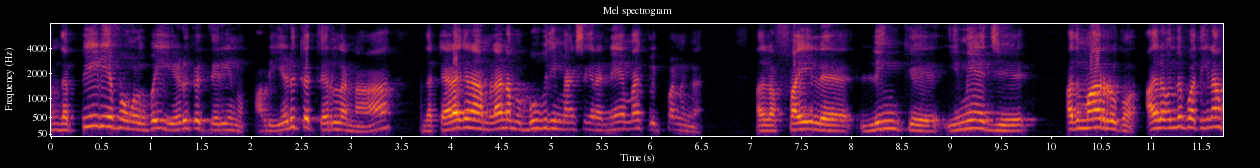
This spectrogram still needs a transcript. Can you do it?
அந்த பிடிஎஃப் உங்களுக்கு போய் எடுக்க தெரியணும். அப்படி எடுக்க தெரிலன்னா அந்த டெலகிராமில் நம்ம பூபதி மேக்ஸுங்கிற நேமை கிளிக் பண்ணுங்க. அதில் ஃபைலு லிங்க்கு இமேஜு அது மாதிரி இருக்கும். அதில் வந்து பார்த்தீங்கன்னா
